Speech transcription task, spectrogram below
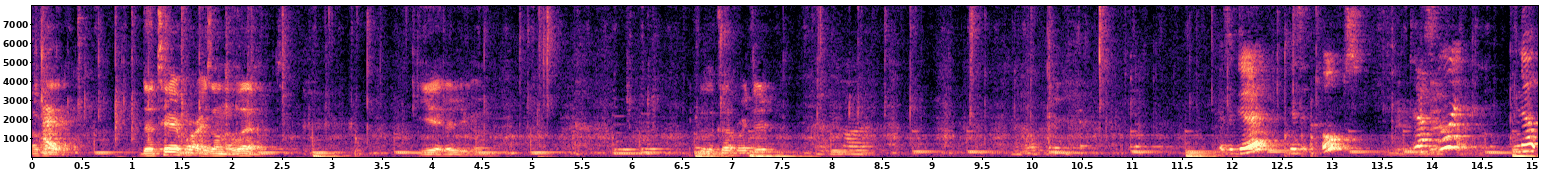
Okay. The tear part is on the left. Yeah, there you go. You feel the cup right there? Uh, Is it good? Is it? Oops. Did I spill it? Nope.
